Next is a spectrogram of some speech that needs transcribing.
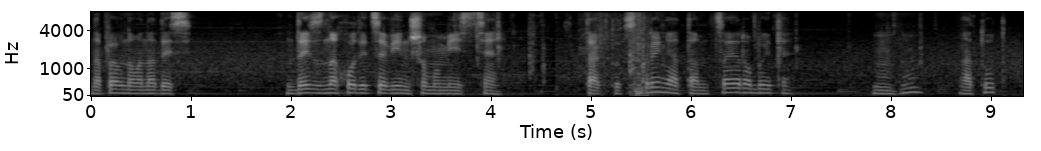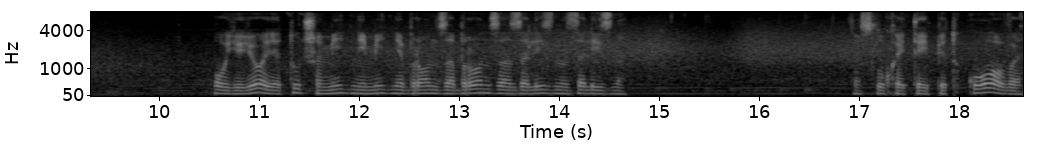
Напевно, вона десь. Десь знаходиться в іншому місці. Так, тут скриня, там це робити. Угу. А тут. Ой-ой-ой, а тут що мідні, мідні, бронза, бронза, залізна, залізна. Слухайте, і підкови.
